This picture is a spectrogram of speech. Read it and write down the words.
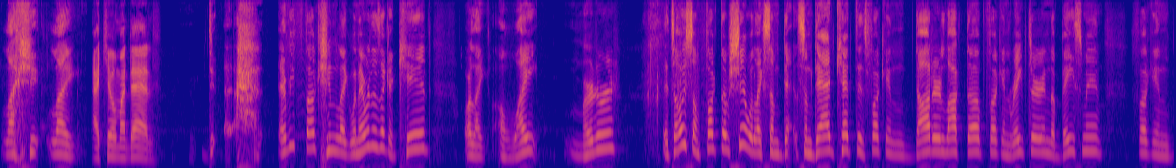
Like, like I killed my dad. every fucking like whenever there's like a kid or like a white murderer, it's always some fucked up shit with like some da- some dad kept his fucking daughter locked up, fucking raped her in the basement, fucking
